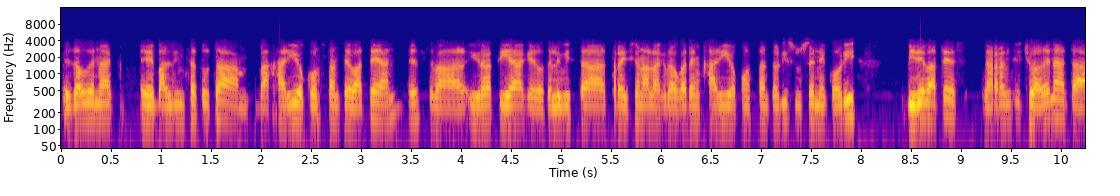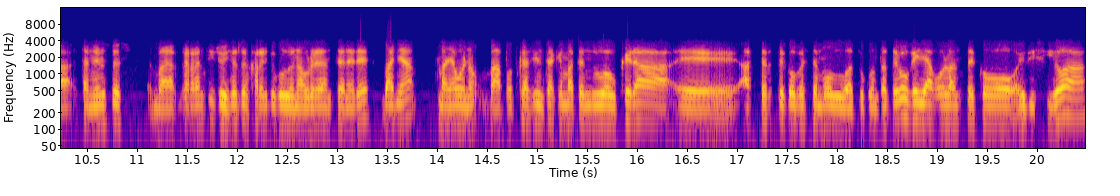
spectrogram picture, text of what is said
ez daudenak e, baldintzatuta ba, jario konstante batean, ez? Ba, irratiak edo telebista tradizionalak daukaten jario konstante hori, zuzeneko hori, bide batez garrantzitsua dena eta eta nire ustez ba, garrantzitsua izaten jarraituko duen aurrerantzean ere, baina baina bueno, ba podcastintzak ematen du aukera eh aztertzeko beste modu batu kontatzeko, gehiago lantzeko edizioa,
